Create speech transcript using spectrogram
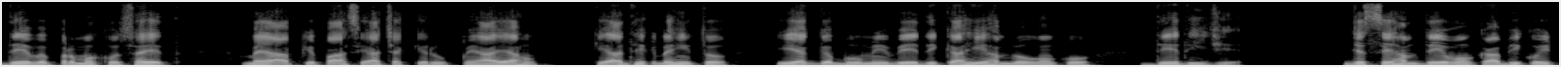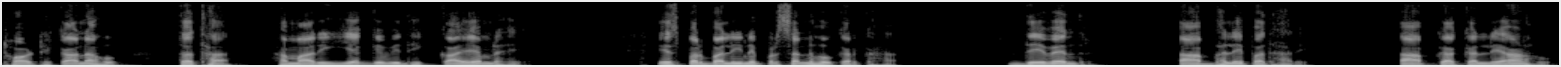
देव प्रमुखों सहित मैं आपके पास याचक के रूप में आया हूँ। कि अधिक नहीं तो यज्ञ भूमि वेदिका ही हम लोगों को दे दीजिए, जिससे हम देवों का भी कोई ठौर ठिकाना हो तथा हमारी यज्ञ विधि कायम रहे। इस पर बलि ने प्रसन्न होकर कहा, देवेंद्र, आप भले पधारे, आपका कल्याण हो।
